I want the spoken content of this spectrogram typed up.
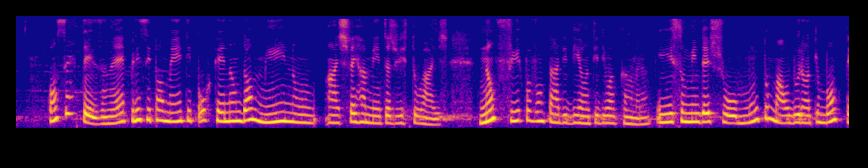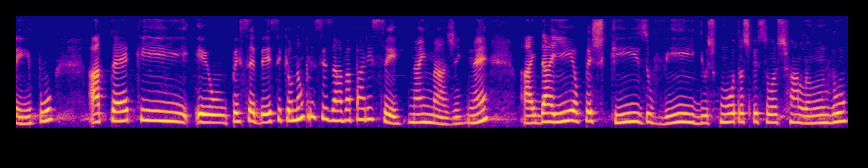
com certeza, né? Principalmente porque não dominam as ferramentas virtuais não fico à vontade diante de uma câmera. E isso me deixou muito mal durante um bom tempo, até que eu percebesse que eu não precisava aparecer na imagem, né? Aí daí eu pesquiso vídeos com outras pessoas falando,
